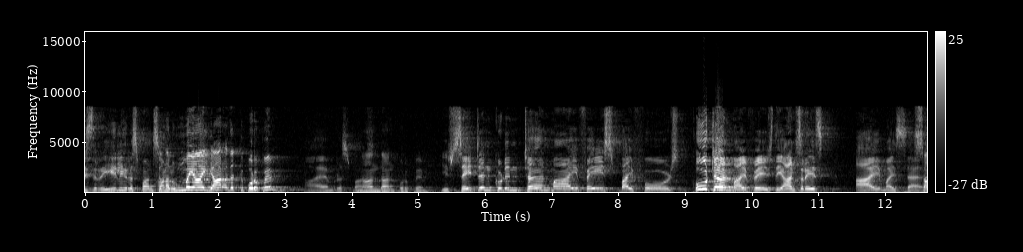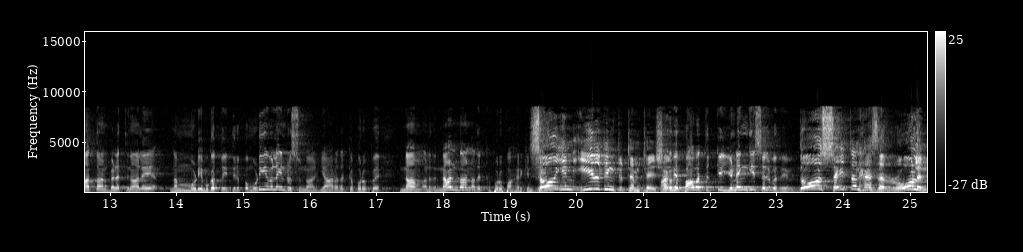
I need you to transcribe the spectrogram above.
is really responsible? ஆனால் உண்மையாய் யார் அதற்கு பொறுப்பு Ah, I am responsible. நான் தான் பொறுப்பு If Satan couldn't turn my face by force, who turned my face? The answer is I myself. சாத்தான் பலத்தினாலே நம்முடைய முகத்தை திருப்ப முடியவில்லை என்று சொன்னால் யார் அதற்கு பொறுப்பு நாம் அல்லது நான் தான் அதற்கு பொறுப்பாக So, இருக்கின்றேன் in yielding to temptation, ஆகவே பாவத்திற்கு இணங்கி செல்வது though Satan has a role in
